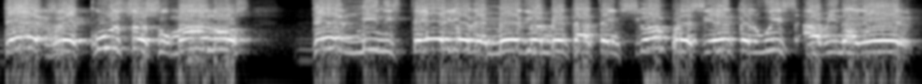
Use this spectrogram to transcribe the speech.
de recursos humanos del Ministerio de Medio Ambiente. Atención, presidente Luis Abinader.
